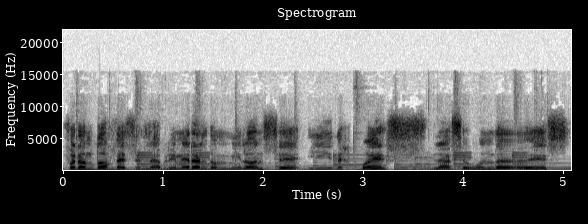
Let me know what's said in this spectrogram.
fueron dos veces, la primera el 2011 y después la segunda vez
